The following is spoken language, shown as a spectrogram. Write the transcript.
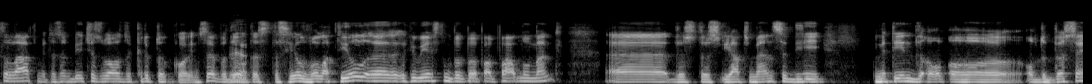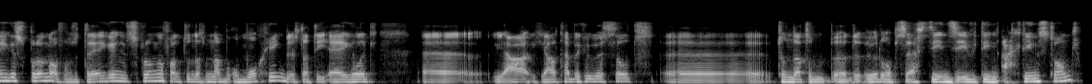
te laat. Het is een beetje zoals de cryptocoins. Hè? Bedoel, Ja. het, is, het is heel volatiel uh, geweest op een bepaald moment. Uh, dus, dus je had mensen die meteen op, uh, op, de bus zijn gesprongen of op de trein zijn gesprongen van toen dat naar omhoog ging. Dus dat die eigenlijk uh, ja, geld hebben gewisseld uh, toen dat de euro op 16, 17, 18 stond.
